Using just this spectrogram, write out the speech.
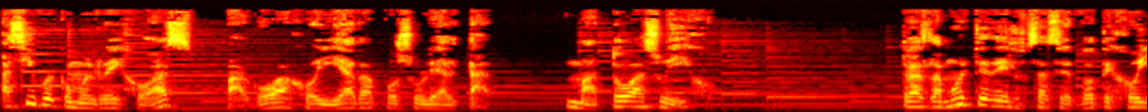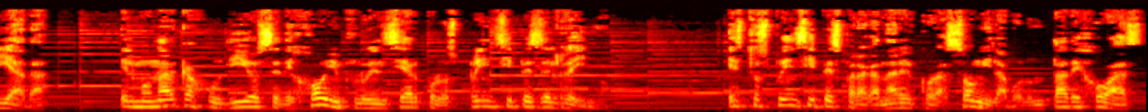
Así fue como el rey Joás pagó a Joiada por su lealtad. Mató a su hijo. Tras la muerte del sacerdote Joiada, el monarca judío se dejó influenciar por los príncipes del reino. Estos príncipes, para ganar el corazón y la voluntad de Joás,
